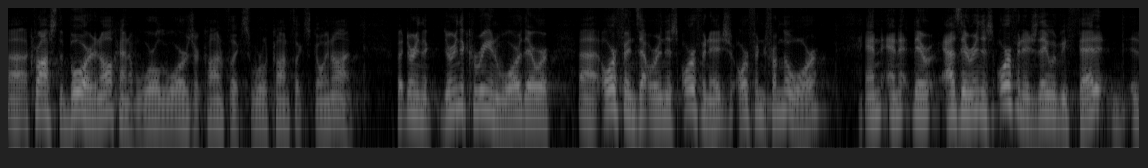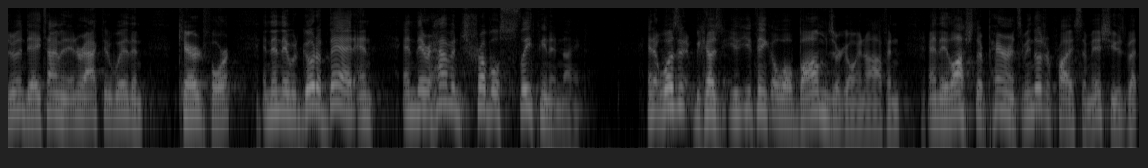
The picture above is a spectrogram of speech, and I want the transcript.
uh, across the board in all kind of world wars or conflicts, world conflicts going on. But during the, during the Korean War, there were uh, orphans that were in this orphanage, orphaned from the war. And, and they were, as they were in this orphanage, they would be fed during the daytime and interacted with and cared for. And then they would go to bed, and, and they were having trouble sleeping at night. And it wasn't because you, you think, oh, well, bombs are going off and, and they lost their parents. I mean, those are probably some issues. But,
